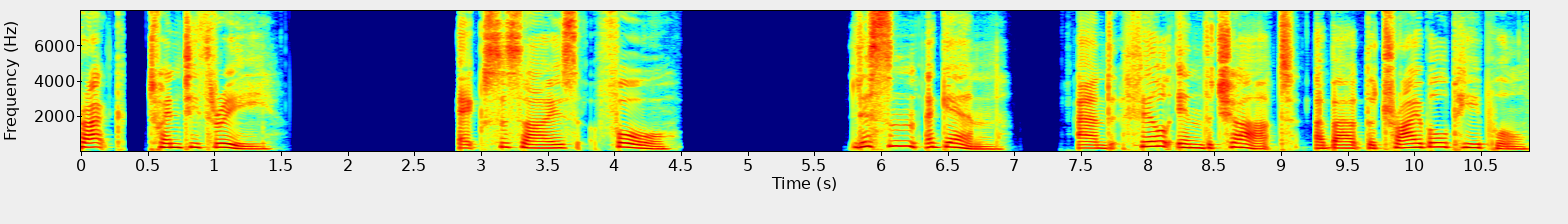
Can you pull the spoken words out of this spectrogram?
Track 23. Exercise 4. Listen again and fill in the chart about the tribal people.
